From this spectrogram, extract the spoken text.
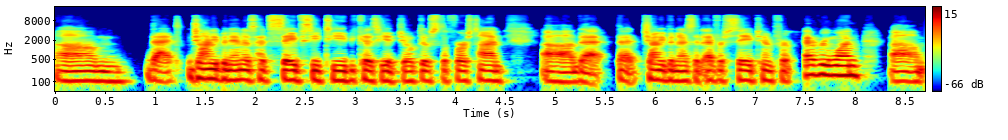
um, that Johnny Bananas had saved CT because he had joked it was the first time uh, that that Johnny Bananas had ever saved him from everyone. Um,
